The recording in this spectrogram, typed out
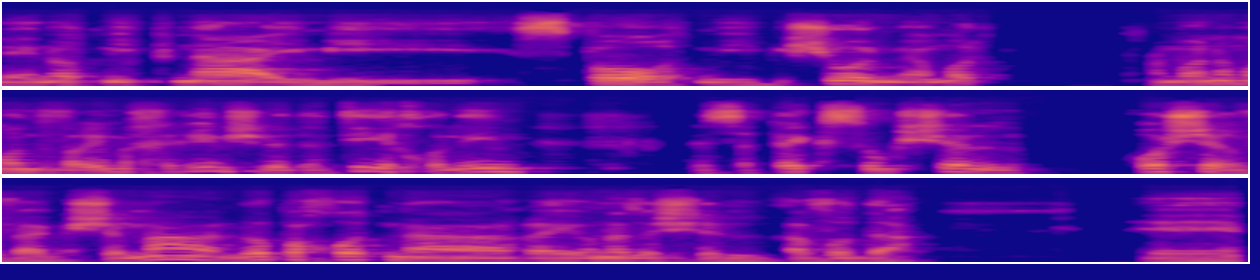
ליהנות מפנאי, מספורט, מבישול, מהמון המון המון דברים אחרים שלדעתי יכולים לספק סוג של עושר והגשמה לא פחות מהרעיון הזה של עבודה. אה,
